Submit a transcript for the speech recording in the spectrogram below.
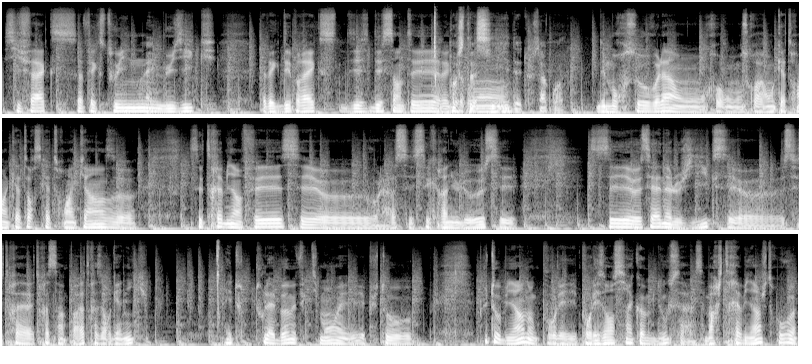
Sifax, Afex Twin, Ouais. musique avec des breaks, des, des synthés, avec vraiment et tout ça, quoi. des morceaux, voilà, on, on se croirait en 94, 95. euh, c'est très bien fait, c'est euh, voilà, c'est granuleux, c'est euh, analogique, c'est c'est très très sympa, très organique. Et tout, tout l'album effectivement est, est plutôt plutôt bien. Donc pour les pour les anciens comme nous, ça, ça marche très bien, je trouve.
